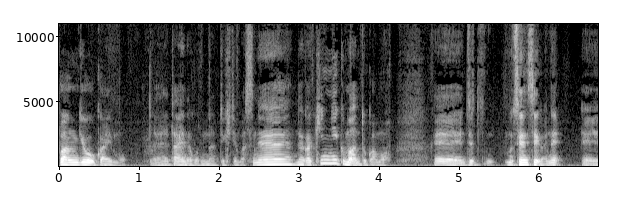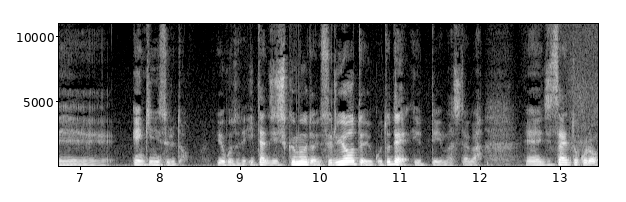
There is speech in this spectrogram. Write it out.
版業界も、えー、大変なことになってきてますねなんか「筋肉マン」とかも、えー、先生がね、えー、延期にすると。いうことで一旦自粛ムードにするよということで言っていましたが、えー、実際のところ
